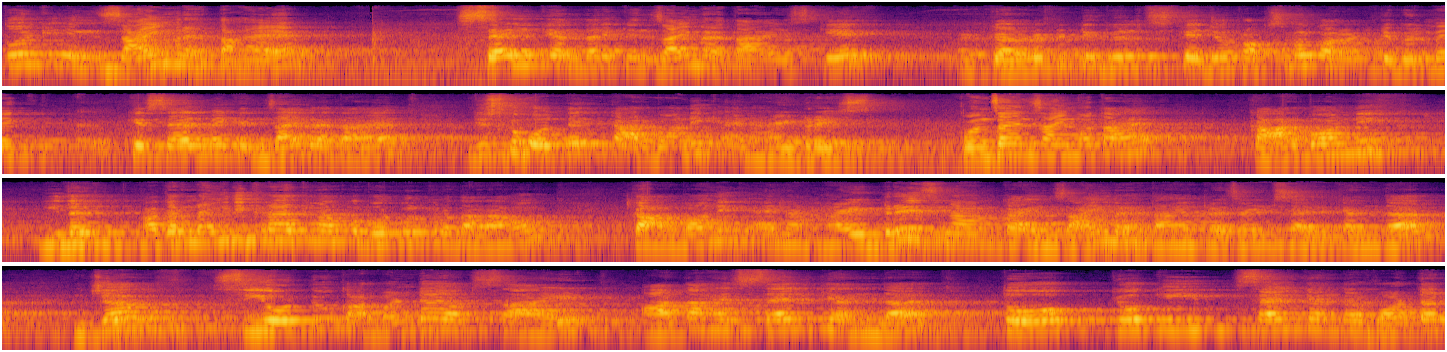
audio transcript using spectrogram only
तो एक एंजाइम रहता है। सेल के अंदर एक एंजाइम रहता है इसके ट्यूब्यूल्स के, जो प्रॉक्सिमल ट्यूब्यूल में के सेल में एक एंजाइम रहता है, जिसको बोलते हैं कार्बोनिक एनहाइड्रेस कौन सा एंजाइम होता है? कार्बोनिक इधर अगर नहीं दिख रहा है तो मैं आपको बोल बोल के बता रहा हूँ। कार्बोनिक एनहाइड्रेस नाम का एंजाइम रहता है प्रेजेंट सेल के अंदर। जब CO2 कार्बन डाइऑक्साइड आता है सेल के अंदर तो क्योंकि सेल के अंदर वाटर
